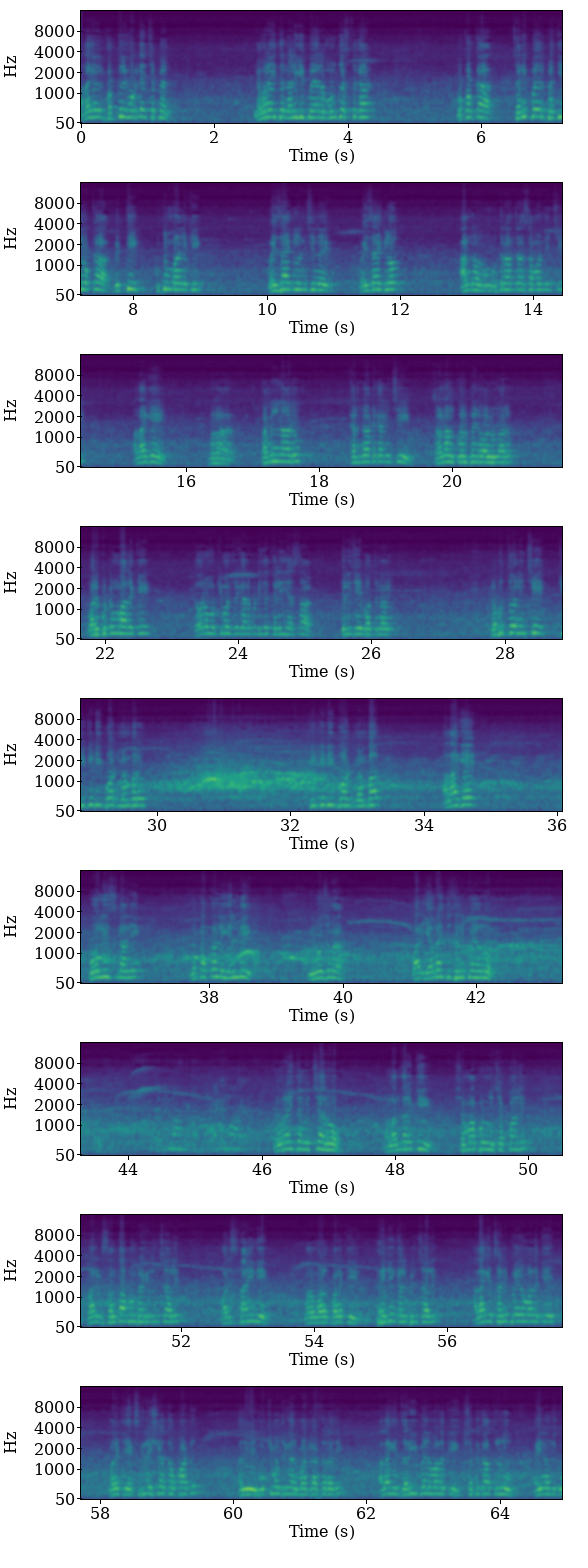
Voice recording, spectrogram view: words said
అలాగే నేను భక్తులకు ఒకటే చెప్పాను. ఎవరైతే నలిగిపోయారో ముందస్తుగా ఒక్కొక్క చనిపోయిన ప్రతి ఒక్క వ్యక్తి కుటుంబానికి వైజాగ్ నుంచి వైజాగ్లో ఆంధ్ర ఉత్తరాంధ్రకు సంబంధించి అలాగే మన తమిళనాడు కర్ణాటక నుంచి ప్రాణాలు కోల్పోయిన వాళ్ళు ఉన్నారు. వారి కుటుంబాలకి గౌరవ ముఖ్యమంత్రి గారు కూడా ఇదే తెలియజేస్తా తెలియజేయబోతున్నాను. ప్రభుత్వం నుంచి TTD board member TTD board member అలాగే పోలీస్ కానీ ఒక్కొక్కళ్ళు వెళ్ళి ఈ రోజున వారు ఎవరైతే చనిపోయారో ఎవరైతే వచ్చారో వాళ్ళందరికీ క్షమాపణలు చెప్పాలి వారికి సంతాపం ప్రకటించాలి వారి స్థాయిని వాళ్ళ- మనకి ధైర్యం కల్పించాలి. అలాగే చనిపోయిన వాళ్ళకి మనకి ఎక్స్గ్రేషియాతో పాటు అది ముఖ్యమంత్రి గారు మాట్లాడతారు అది. అలాగే జరిగిపోయిన వాళ్ళకి క్షతగాత్రులు అయినందుకు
